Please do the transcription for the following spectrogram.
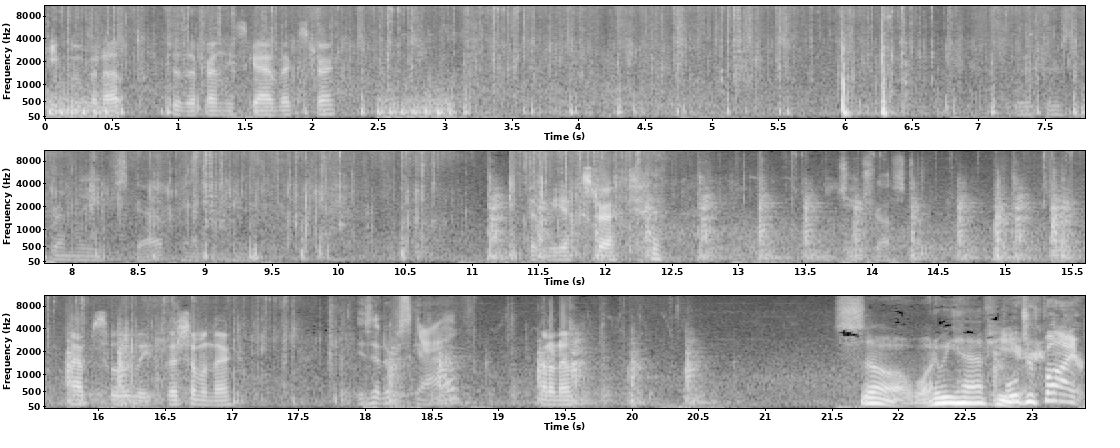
gonna keep moving up to the friendly scav extract. What if there's a friendly scav camping here? Then we extract. Would you trust him? Absolutely. There's someone there. Is it a scav? I don't know. So, what do we have here? Hold your fire.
